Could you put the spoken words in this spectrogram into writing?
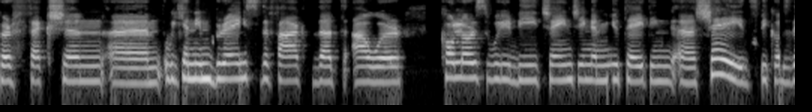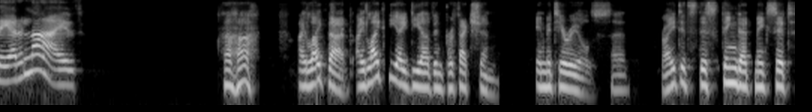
perfection um, we can embrace the fact that our colors will be changing and mutating uh, shades because they are alive Haha. I like that. I like the idea of imperfection in materials, uh, right? It's this thing that makes it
